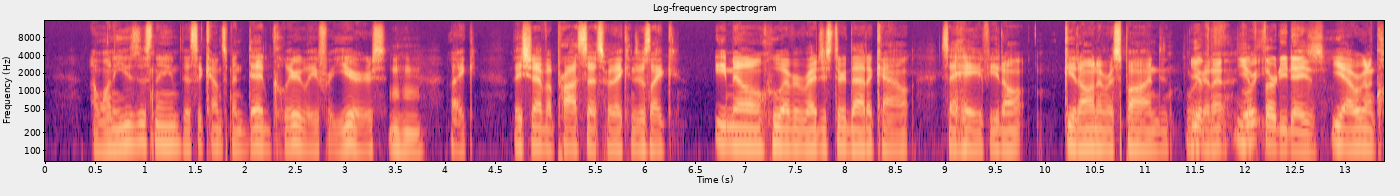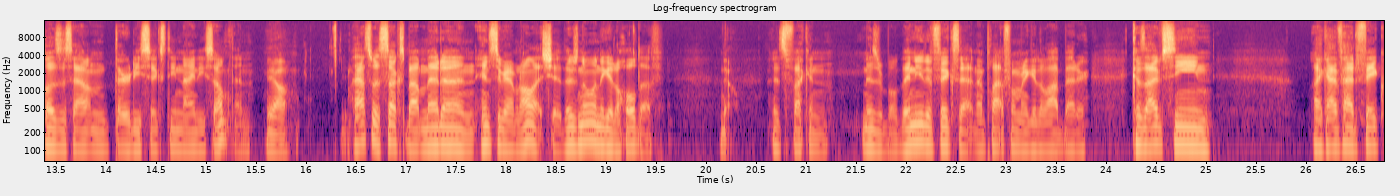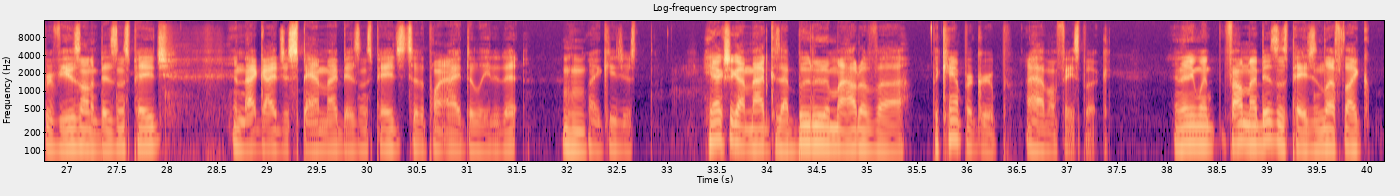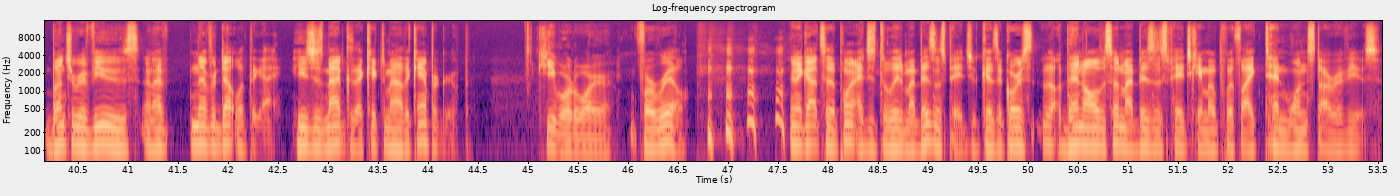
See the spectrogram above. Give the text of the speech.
I want to use this name. This account's been dead clearly for years." Mm-hmm. Like they should have a process where they can just like email whoever registered that account, say, "Hey, if you don't get on and respond, we're You have, to you have 30 days. yeah, we're to close this out in 30, 60, 90 something." Yeah. That's what sucks about Meta and Instagram and all that shit. There's no one to get a hold of. No. It's fucking miserable. They need to fix that and the platform to get a lot better. Because I've seen, like, I've had fake reviews on a business page, and that guy just spammed my business page to the point I deleted it. Mm-hmm. Like, he just, he actually got mad because I booted him out of uh, the camper group I have on Facebook. And then he went, found my business page and left like a bunch of reviews, and I've never dealt with the guy. He was just mad because I kicked him out of the camper group Keyboard warrior. for real. and it got to the point I just deleted my business page because, of course, then all of a sudden my business page came up with like 10 one star reviews.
